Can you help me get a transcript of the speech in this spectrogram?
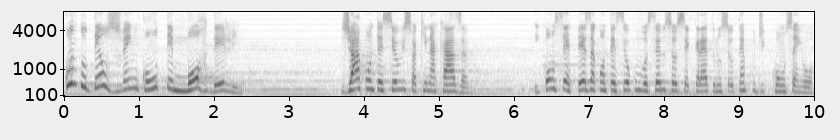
quando Deus vem com o temor dele, já aconteceu isso aqui na casa. E com certeza aconteceu com você no seu secreto, no seu tempo de, com o Senhor.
